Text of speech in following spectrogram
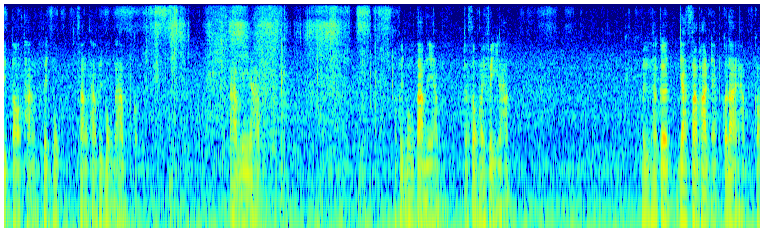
ติดต่อทาง Facebook สั่งทาง Facebook นะครับ ตามนี้นะครับเฟซบุ๊กตามนี้ครับ จะส่งให้ฟรีนะครับ หรือถ้าเกิดอยากสั่งผ่านแอปก็ได้ครับ ก็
